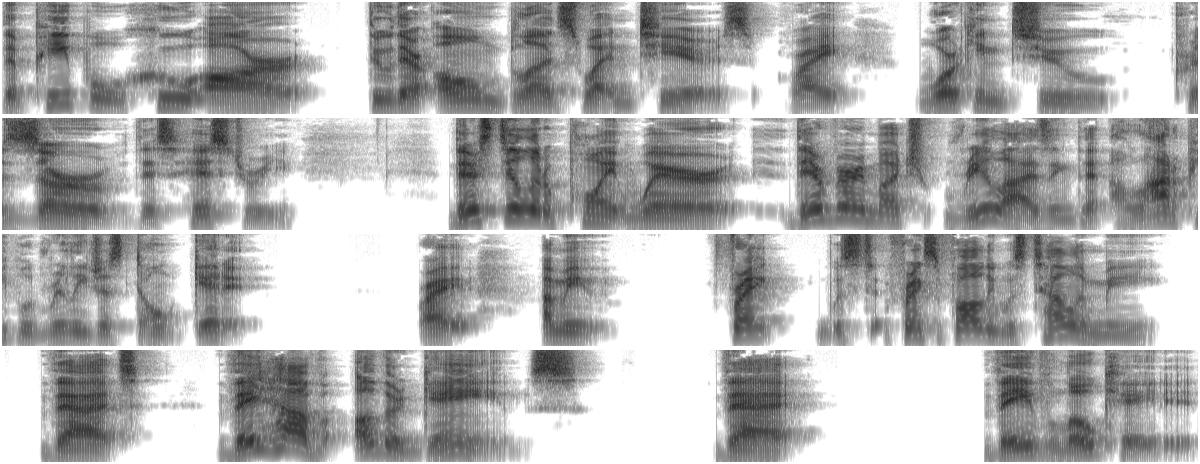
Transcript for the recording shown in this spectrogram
the people who are through their own blood, sweat and tears, right, working to preserve this history, they're still at a point where they're very much realizing that a lot of people really just don't get it. Right? I mean, Frank was Frank Cifaldi was telling me that they have other games that they've located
